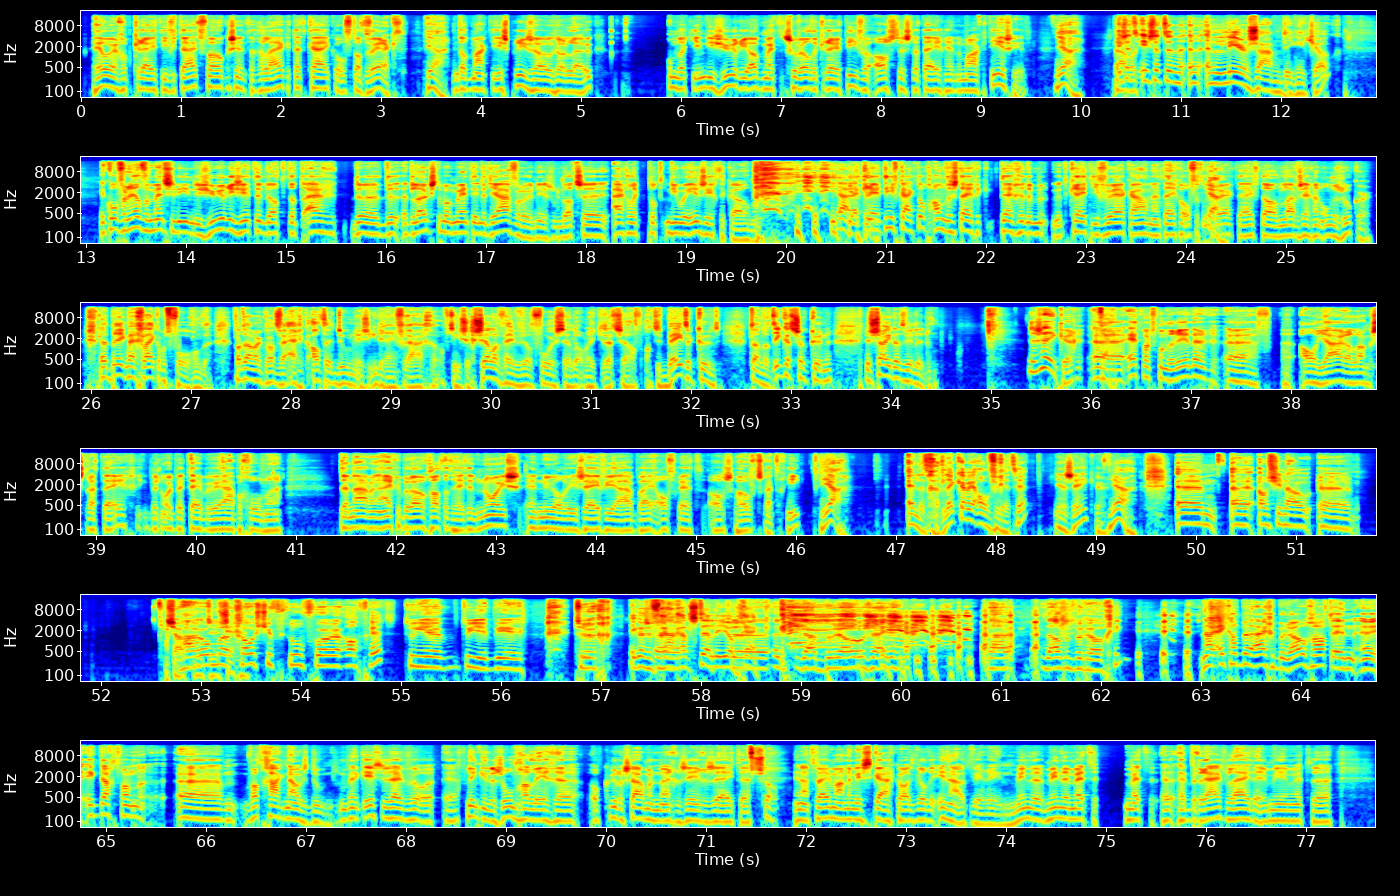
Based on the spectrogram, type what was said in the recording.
heel erg op creativiteit focussen en tegelijkertijd kijken of dat werkt. Ja. En dat maakt die Esprit zo, zo leuk. Omdat je in die jury ook met zowel de creatieve als de strategen en de marketeer zit. Ja. Is dat, is dat een, een, een leerzaam dingetje ook? Ik hoor van heel veel mensen die in de jury zitten dat dat eigenlijk de, de, het leukste moment in het jaar voor hun is. Omdat ze eigenlijk tot nieuwe inzichten komen. ja, creatief kijkt toch anders tegen, tegen de, het creatieve werk aan en tegen of het gewerkt heeft dan, laten we zeggen, een onderzoeker. Dat brengt mij gelijk op het volgende. Wat, namelijk, wat we eigenlijk altijd doen is iedereen vragen of die zichzelf even wil voorstellen. Omdat je dat zelf altijd beter kunt dan dat ik dat zou kunnen. Dus zou je dat willen doen? Zeker. Uh, Edward van der Ridder, uh, al jarenlang strateeg. Ik ben ooit bij TBWA begonnen. Daarna mijn eigen bureau gehad, dat heette Noise. En nu alweer zeven jaar bij Alfred als hoofdstrategie. Ja, en het gaat lekker bij Alfred, hè? Jazeker. Ja. Um, uh, als je nou... Zou Waarom zeggen... koos je toen voor Alfred? Toen je, toen je weer terug... Ik was een vraag uh, aan het stellen, joh, gek. Het, naar bureau zijn, naar de andere bureau ging. Nou, ik had mijn eigen bureau gehad en uh, ik dacht van, uh, wat ga ik nou eens doen? Toen ben ik eerst eens even uh, flink in de zon gaan liggen, op Curaçao met mijn gezin gezeten. Zo. En na twee maanden wist ik eigenlijk wel, ik wil de inhoud weer in. Minder, minder met, met het bedrijf leiden en meer met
